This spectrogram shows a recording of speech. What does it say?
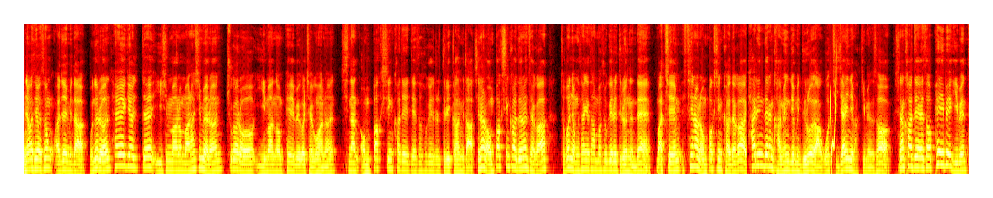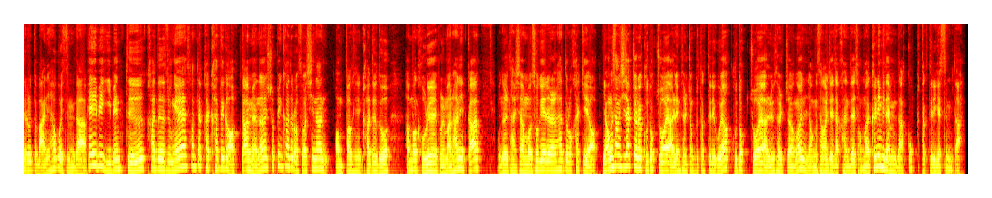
안녕하세요 송 아재입니다. 오늘은 해외 결제 20만원만 하시면은 추가로 2만원 페이백을 제공하는 신한 언박싱 카드에 대해서 소개를 드릴까 합니다. 신한 언박싱 카드는 제가 저번 영상에서 한번 소개를 드렸는데 마침 신한 언박싱 카드가 할인되는 가맹점이 늘어나고 디자인이 바뀌면서 신한 카드에서 페이백 이벤트를 또 많이 하고 있습니다. 페이백 이벤트 카드 중에 선택할 카드가 없다면은 쇼핑 카드로서 신한 언박싱 카드도 한번 고려해 볼 만 하니까 오늘 다시 한번 소개를 하도록 할게요. 영상 시작 전에 구독, 좋아요, 알림 설정 부탁드리고요. 구독, 좋아요, 알림 설정은 영상을 제작하는데 정말 큰 힘이 됩니다. 꼭 부탁드리겠습니다.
